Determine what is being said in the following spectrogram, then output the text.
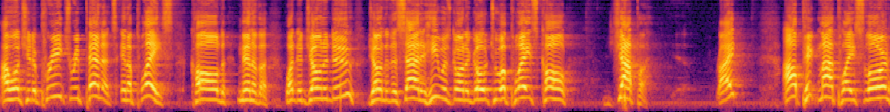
I want you to preach repentance in a place called Nineveh. What did Jonah do? Jonah decided he was going to go to a place called Joppa, right? I'll pick my place, Lord.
